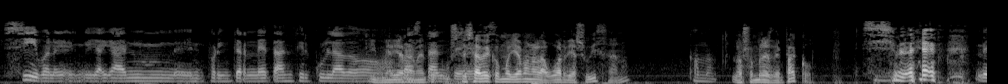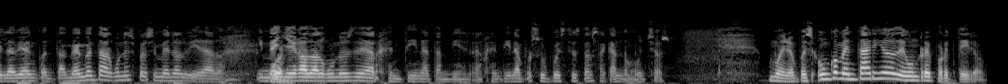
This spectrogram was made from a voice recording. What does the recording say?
Sí, bueno, ya, por internet han circulado Inmediatamente. Usted sabe cómo llaman a la Guardia Suiza, ¿no? ¿Cómo? Los hombres de Paco. Sí, sí, me lo, habían contado. Me han contado algunos, pero se me han olvidado. Y me han llegado algunos de Argentina también. Argentina, por supuesto, están sacando muchos. Bueno, pues un comentario de un reportero.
